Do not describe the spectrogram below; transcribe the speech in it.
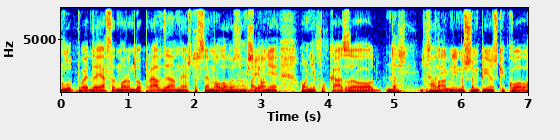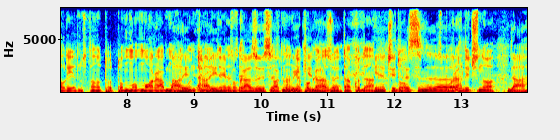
glupo je da ja sad moram da opravdavam nešto Sema Lowe's. ma Mislim, jo. on, je, on je pokazao da, da stvarno ima šampionski kov, ali jednostavno to, to mo- mora, mora Ali- kontinuitet ali ne da se, pokazuje da se svakog ne vikenda, pokazuje, da. tako da Inače, to interesantno da- sporadično Da,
